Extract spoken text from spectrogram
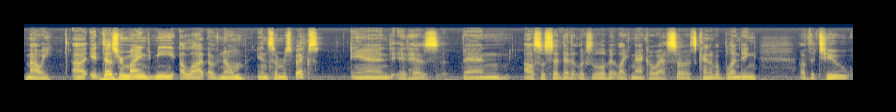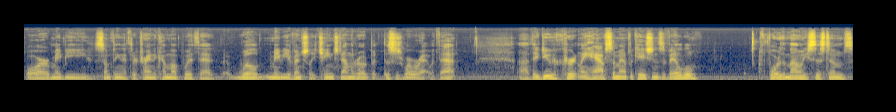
Maui. Uh, it does remind me a lot of GNOME in some respects. And it has been also said that it looks a little bit like Mac OS. So it's kind of a blending of the two, or maybe something that they're trying to come up with that will maybe eventually change down the road, but this is where we're at with that. Uh, they do currently have some applications available for the Maui systems,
